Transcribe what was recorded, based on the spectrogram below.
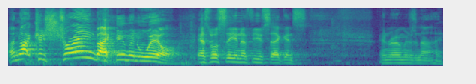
I'm not constrained by human will, as we'll see in a few seconds in Romans 9.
